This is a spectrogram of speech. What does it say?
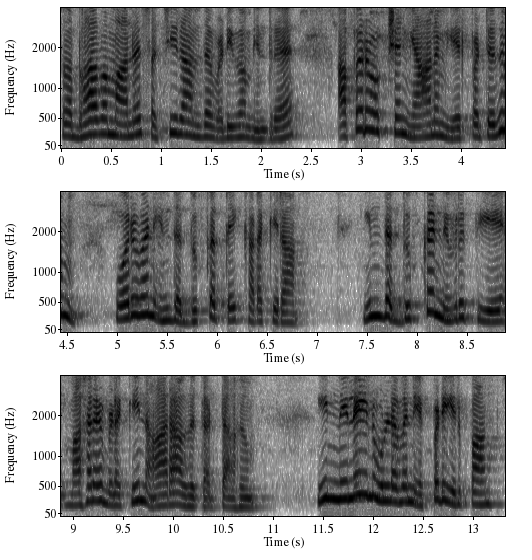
ஸ்வபாவமான சச்சிராந்த வடிவம் என்ற அபரோக்ஷ ஞானம் ஏற்பட்டதும் ஒருவன் இந்த துக்கத்தை கடக்கிறான். இந்த துக்க நிவிருத்தியே மகர விளக்கின் ஆறாவது தட்டாகும். இந்நிலையில் உள்ளவன் எப்படி இருப்பான்?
